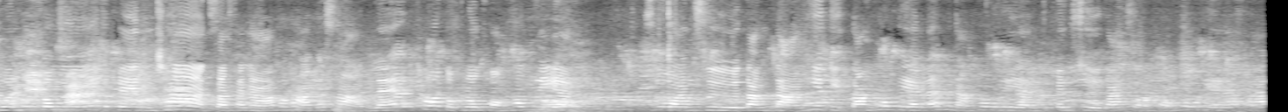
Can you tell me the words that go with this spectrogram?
ส่วนมุมตรงนี้จะเป็นชาติศาสนาพระมหากษัตริย์ และข้อตกลงของห้องเรียน ส่วนสื่อต่างๆ ที่ติดตามห้องเรียนและผนังห้องเรียนจะเป็นสื่อการสอนของห้องเรียนนะคะ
